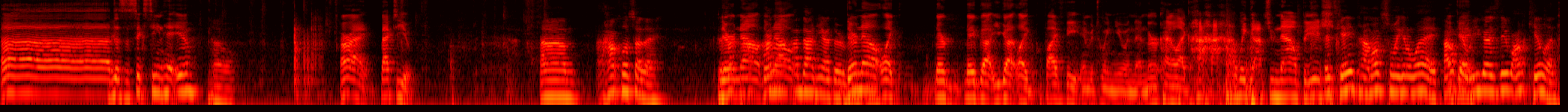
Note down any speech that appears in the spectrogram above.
Uh, does a 16 hit you? No. All right, back to you. Um, how close are they? 'Cause They're I'm- now- they're I'm, now- I'm down here at the. They're now like they're they've got you got like five feet in between you and them. They're kind of like ha ha ha. We got you now, bitch. It's game time. I'm swinging away. I don't care Okay. what you guys do. I'm killing.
